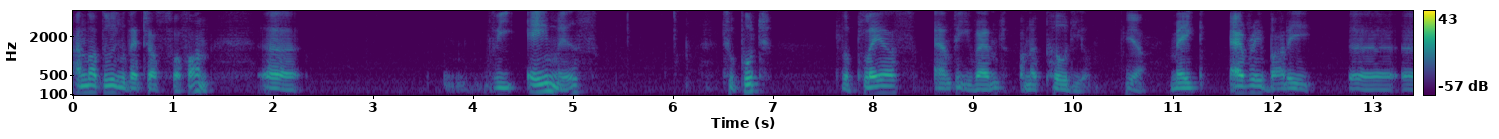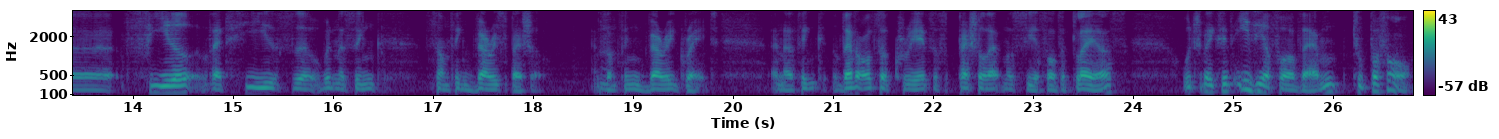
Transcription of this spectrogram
I'm not doing that just for fun. Uh, the aim is to put the players and the event on a podium Yeah. make everybody uh, uh, feel that he is uh, witnessing something very special and something very great. And I think that also creates a special atmosphere for the players, which makes it easier for them to perform.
